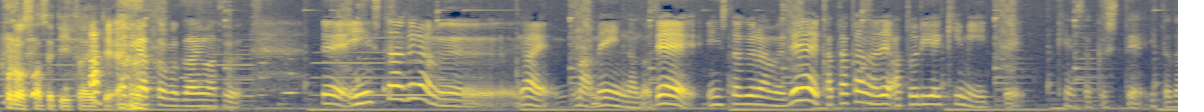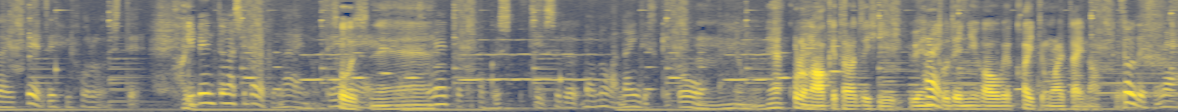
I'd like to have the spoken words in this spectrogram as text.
フォローさせていただいて。あありがとうございますでインスタグラムが、まあ、メインなのでインスタグラムでカタカナで「アトリエキミ」って検索していただいてぜひフォローして、はい。イベントがしばらくないのでそうですね。ねちょっと告知するものがないんですけど、うん、でもねコロナ明けたらぜひイベントで似顔絵描いてもらいたいなって、そうですね。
